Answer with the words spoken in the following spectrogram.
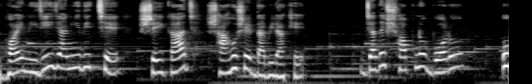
ভয় নিজেই জানিয়ে দিচ্ছে সেই কাজ সাহসের দাবি রাখে। যাদের স্বপ্ন বড় ও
